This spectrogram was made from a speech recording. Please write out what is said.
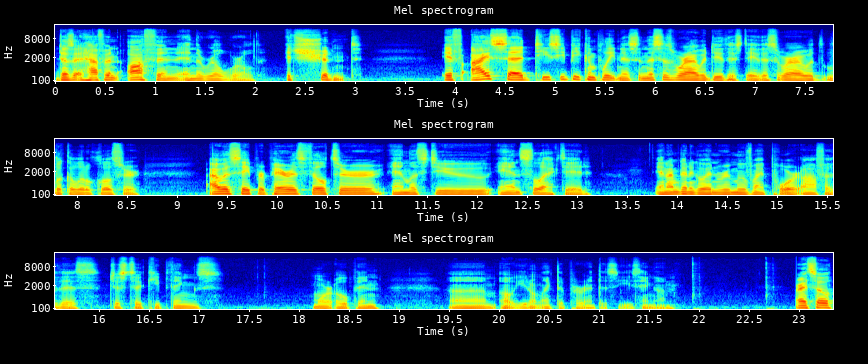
Does it happen often in the real world? It shouldn't. If I said TCP completeness, and this is where I would do this, Dave, this is where I would look a little closer. I would say prepare as filter, and let's do and selected. And I'm going to go ahead and remove my port off of this just to keep things more open. Um, oh, you don't like the parentheses. Hang on. All right, so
